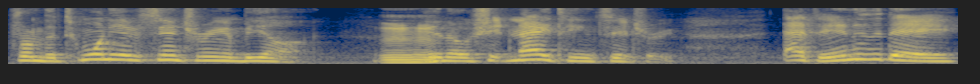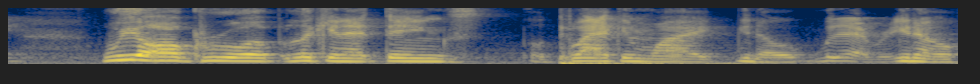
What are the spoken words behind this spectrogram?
from the 20th century and beyond. You know, shit, 19th century. At the end of the day, we all grew up looking at things black and white. You know, whatever. You know,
